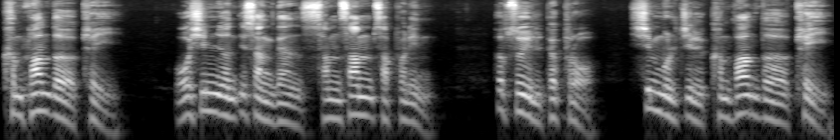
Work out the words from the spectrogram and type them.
컴파운드 K 50년 이상 된 삼삼사포닌 흡수율 100% 신물질 컴파운드 K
